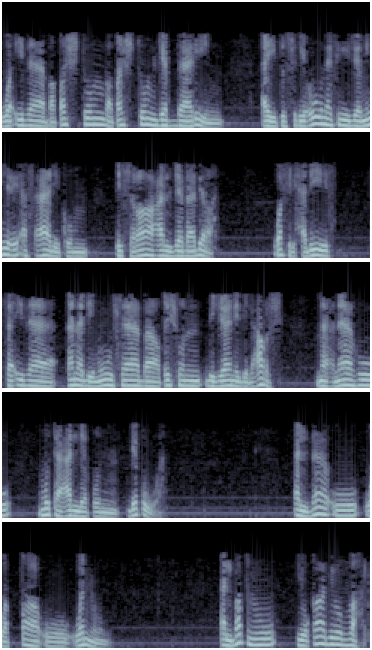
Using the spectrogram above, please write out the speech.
وإذا بطشتم بطشتم جبارين أي تسرعون في جميع أفعالكم. إسراع الجبابرة. وفي الحديث فإذا أنا بموسى باطش بجانب العرش معناه متعلق بقوة. الباء والطاء والنون. البطن يقابل الظهر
